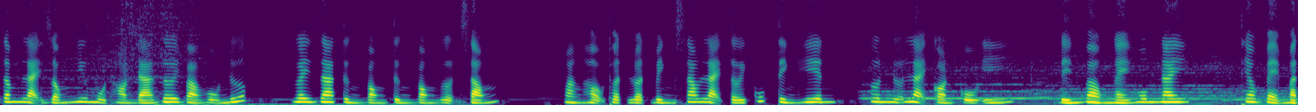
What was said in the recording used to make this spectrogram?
tâm lại giống như một hòn đá rơi vào hồ nước, gây ra từng vòng từng vòng gợn sóng. Hoàng hậu thuật luật bình sao lại tới Cúc Tình Hiên, hơn nữa lại còn cố ý. Đến vào ngày hôm nay, theo vẻ mặt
